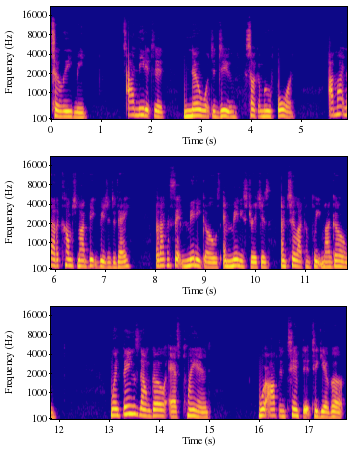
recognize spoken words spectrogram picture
to leave me. I needed to know what to do so I can move forward. I might not accomplish my big vision today, but I can set many goals and many stretches until I complete my goal. When things don't go as planned, we're often tempted to give up.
